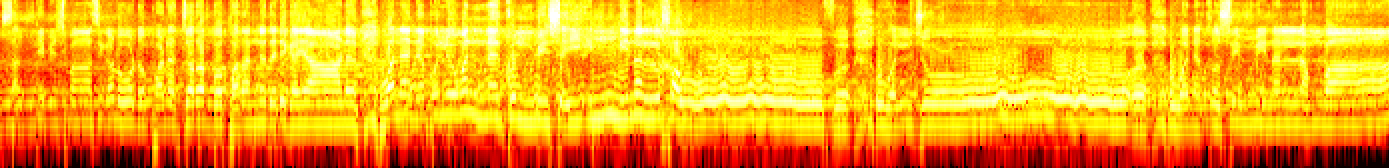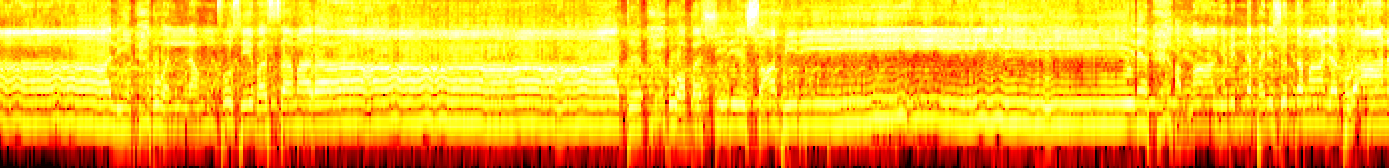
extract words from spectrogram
സത്യവിശ്വാസികളോട് പടച്ചുറപ്പ് പറഞ്ഞു തരികയാണ്. വലനബുലുവന്നകും ബിശൈഇൻ മിനൽ ഖൗഫ് വൽജൂ ونقص من الأموال والأنفس والثمرات وبشر الصابرين അള്ളാഹുവിന്റെ പരിശുദ്ധമായ ഖുർആൻ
